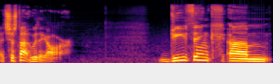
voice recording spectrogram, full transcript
It's just not who they are. Do you think um,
